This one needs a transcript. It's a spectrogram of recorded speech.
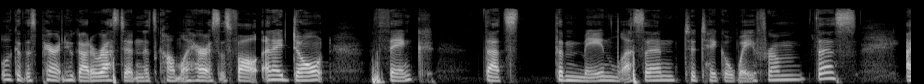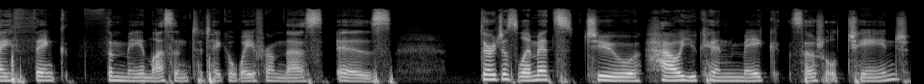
look at this parent who got arrested and it's Kamala Harris's fault. And I don't think that's the main lesson to take away from this. I think the main lesson to take away from this is there are just limits to how you can make social change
